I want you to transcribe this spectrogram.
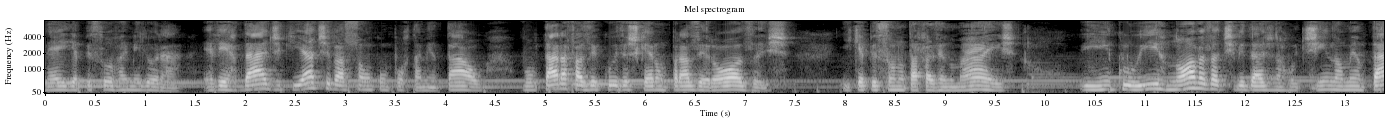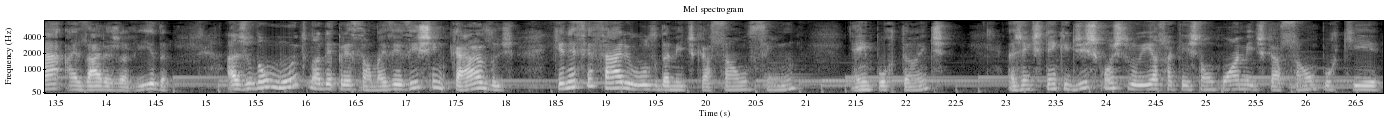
né? E a pessoa vai melhorar. É verdade que a ativação comportamental, voltar a fazer coisas que eram prazerosas e que a pessoa não está fazendo mais, e incluir novas atividades na rotina, aumentar as áreas da vida, ajudam muito na depressão, mas existem casos que é necessário o uso da medicação, sim, é importante. A gente tem que desconstruir essa questão com a medicação, porque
